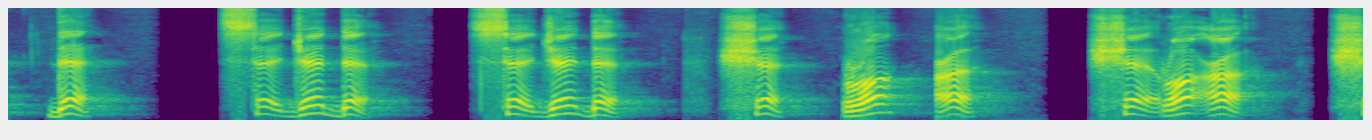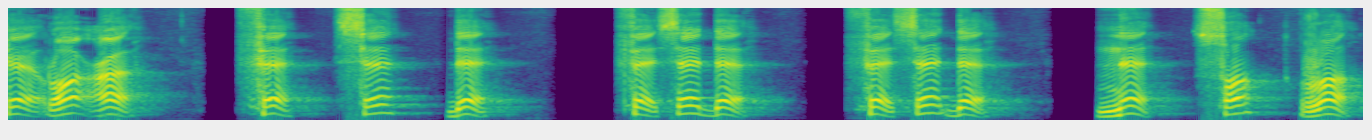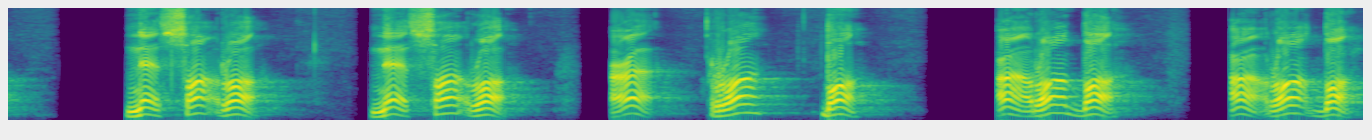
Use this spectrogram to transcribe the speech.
D. S, C, D. Ş, R, A. Ş, R, A. Ş, R, A. F, S, D. F, S, D. F, S, D. N, sa, ra. N, sa, ra. Ne, sa, ra. A, ra, da. A, ra, da. A, ra, da.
